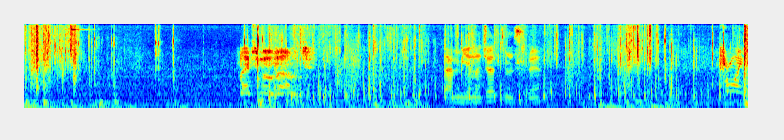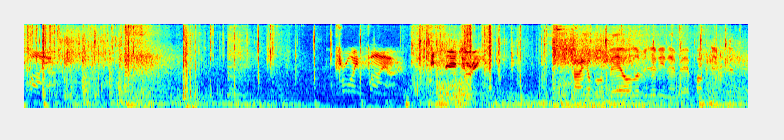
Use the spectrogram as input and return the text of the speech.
Let's move out. Ben bir yanıcı attım şuraya. Throwing fire. Throwing fire. It's entering. Kanka bu B olabilir yine. B patlayabilir mi?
